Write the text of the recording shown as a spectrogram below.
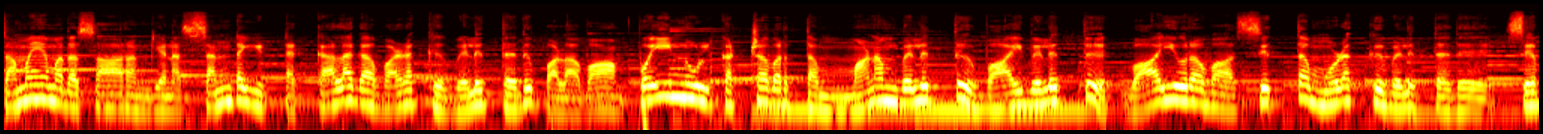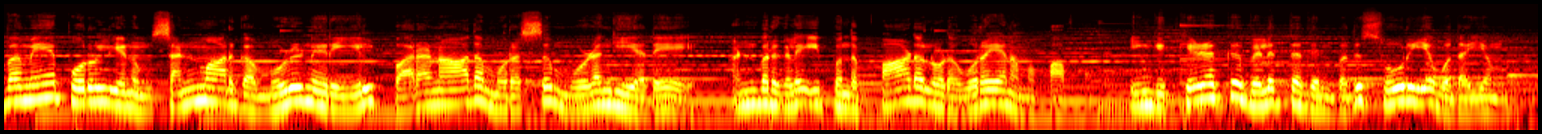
சமயமத சாரம் என சண்டையிட்ட கலக வழக்கு வெளுத்தது பலவாம். பொய் நூல் கற்றவர்த்தம் மனம் வெளுத்து வாய் வெளுத்து வாயுரவா சித்த முழக்கு வெளுத்தது. சிவமே பொருள் எனும் சன்மார்க்க முழுநெறியில் பரநாத முரசு முழங்கியதே. அன்பர்களே இப்போ இந்த பாடலோட உரையை நம்ம பார்ப்போம். இங்கு கிழக்கு வெளுத்தது என்பது சூரிய உதயம்.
